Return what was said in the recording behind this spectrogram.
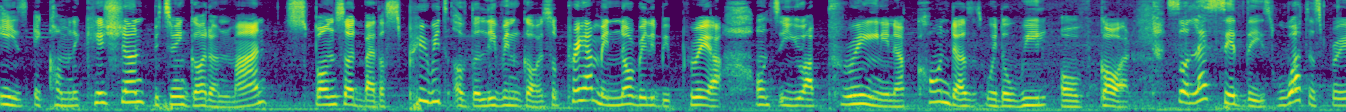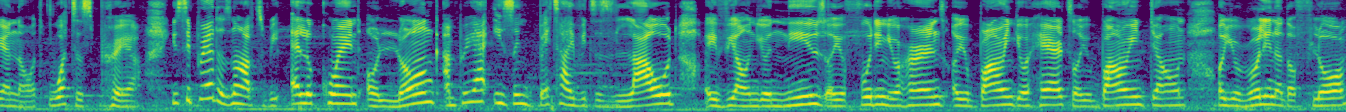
is a communication between God and man, sponsored by the Spirit of the living God. So, prayer may not really be prayer until you are praying in accordance with the will of God. So, let's say this what is prayer not? What is prayer? You see, prayer does not have to be eloquent or long, and prayer isn't better if it is loud, or if you're on your knees, or you're folding your hands, or you're bowing your head, or you're bowing down, or you're rolling on the floor.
